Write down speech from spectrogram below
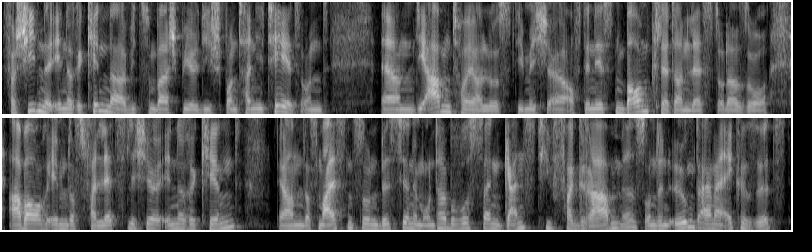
verschiedene innere Kinder, wie zum Beispiel die Spontanität und ähm, die Abenteuerlust, die mich äh, auf den nächsten Baum klettern lässt oder so. Aber auch eben das verletzliche innere Kind, ähm, das meistens so ein bisschen im Unterbewusstsein ganz tief vergraben ist und in irgendeiner Ecke sitzt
